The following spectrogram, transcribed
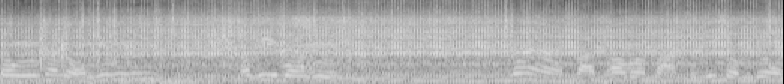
ตรงถนนทวีวง ศ์หน้าหาดป่าตองมาฝากคุณผู้ชมด้วย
